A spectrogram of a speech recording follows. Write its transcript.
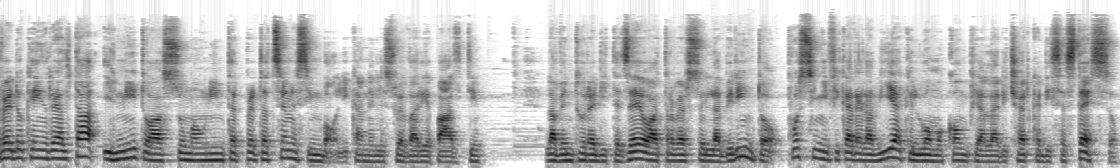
Credo che in realtà il mito assuma un'interpretazione simbolica nelle sue varie parti. L'avventura di Teseo attraverso il labirinto può significare la via che l'uomo compie alla ricerca di se stesso.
